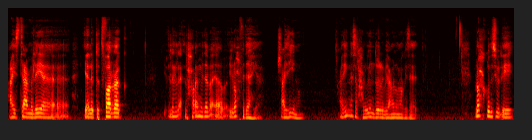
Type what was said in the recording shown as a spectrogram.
عايز تعمل إيه يا, يا اللي بتتفرج؟ يقول لك لا الحرامي ده بقى يروح في داهية مش عايزينه. عايزين الناس الحلوين دول اللي بيعملوا معجزات. روح القدس يقول إيه؟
